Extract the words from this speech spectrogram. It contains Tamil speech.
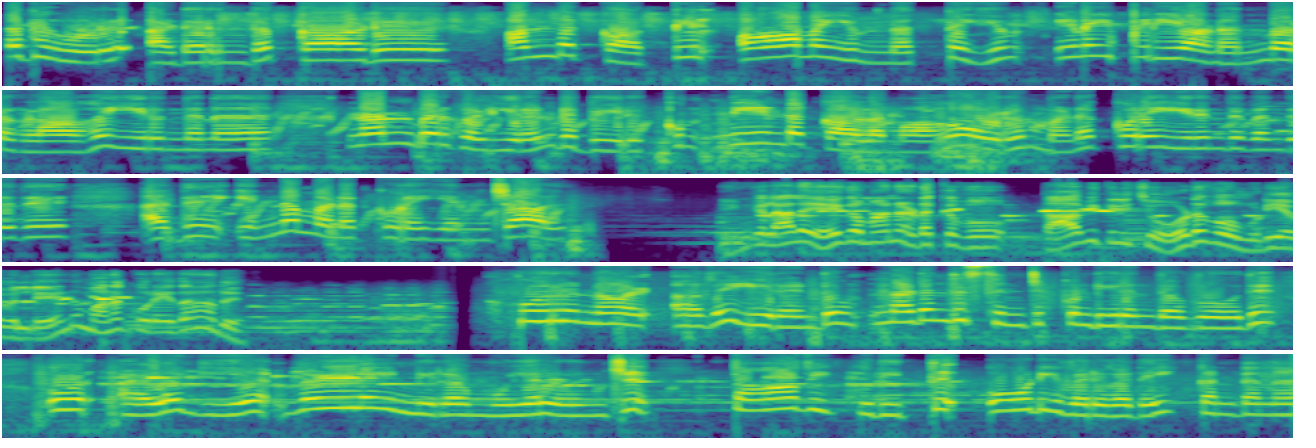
அது ஒரு அடர்ந்த காடு. அந்த காட்டில் ஆமையும் நத்தையும் இணைப்பிரியா நண்பர்களாக இருந்தன. நண்பர்கள் இரண்டு பேருக்கும் நீண்ட காலமாக ஒரு மனக்குறை இருந்து வந்தது. அது என்ன மனக்குறை என்றால்? எங்களால ஏகமா நடக்கவோ தாவி கிழிச்சு ஓடவோ முடியவில்லைன்னு மனக்குறைதான் அது. ஒரு நாள் அவை இரண்டும் நடந்து சென்று கொண்டிருந்த போது ஓர் அழகிய வெள்ளை நிற முயல் ஒன்று தாவி குதித்து ஓடி வருவதை கண்டன.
